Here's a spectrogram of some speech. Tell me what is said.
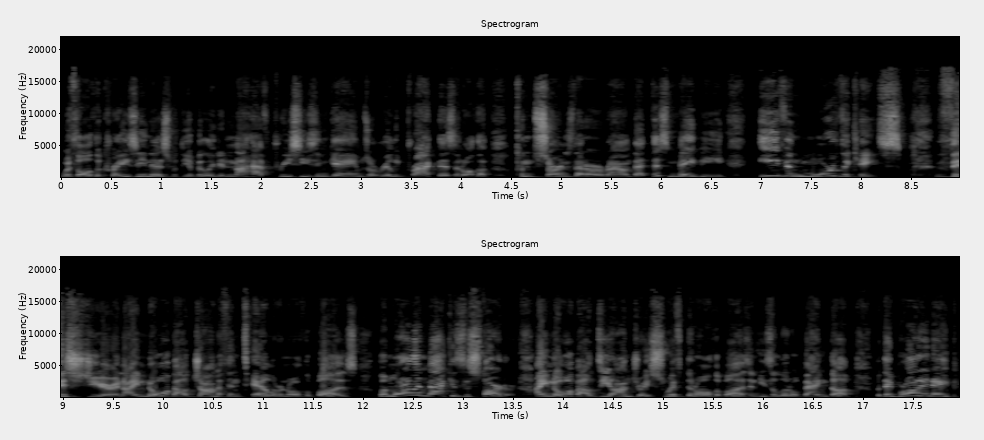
with all the craziness, with the ability to not have preseason games or really practice and all the concerns that are around, that this may be even more the case this year. And I know about Jonathan Taylor and all the buzz, but Marlon Mack is the starter. I know about D'Andre Swift and all the buzz, and he's a little banged up, but they brought in AP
